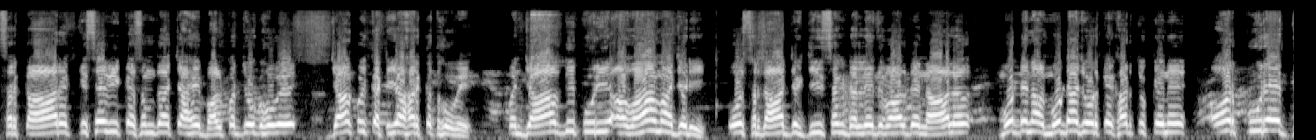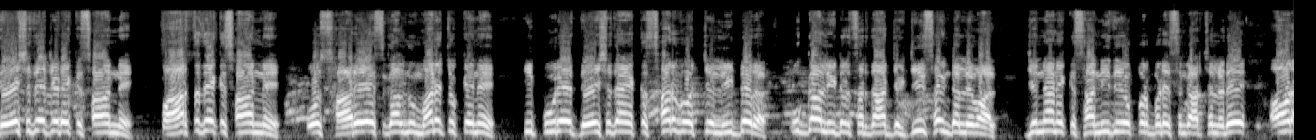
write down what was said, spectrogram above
ਸਰਕਾਰ ਕਿਸੇ ਵੀ ਕਿਸਮ ਦਾ ਚਾਹੇ ਬਲ ਪ੍ਰਯੋਗ ਹੋਵੇ ਜਾਂ ਕੋਈ ਘਟੀਆ ਹਰਕਤ ਹੋਵੇ, ਪੰਜਾਬ ਦੀ ਪੂਰੀ ਆਵਾਮ ਆ ਜਿਹੜੀ, ਉਹ ਸਰਦਾਰ ਜਗਜੀਤ ਸਿੰਘ ਡੱਲੇਵਾਲ ਦੇ ਨਾਲ ਮੋਢੇ ਨਾਲ ਮੋਢਾ ਜੋੜ ਕੇ ਖੜ ਚੁੱਕੇ ਨੇ ਔਰ ਪੂਰੇ ਦੇਸ਼ ਦੇ ਜਿਹੜੇ ਕਿਸਾਨ ਨੇ, ਭਾਰਤ ਦੇ ਕਿਸਾਨ ਨੇ, ਉਹ ਸਾਰੇ ਇਸ ਗੱਲ ਨੂੰ ਮੰਨ ਚੁੱਕੇ ਨੇ ਕਿ ਪੂਰੇ ਦੇਸ਼ ਦਾ ਇੱਕ ਸਰਵਉੱਚ ਲੀਡਰ ਉੱਗਾ ਲੀਡਰ ਸਰਦਾਰ ਜਗਜੀਤ ਸਿੰਘ ਡੱਲੇਵਾਲ ਜਿਨ੍ਹਾਂ ਨੇ ਕਿਸਾਨੀ ਦੇ ਉੱਪਰ ਬੜੇ ਸੰਘਰਸ਼ ਲੜੇ ਔਰ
